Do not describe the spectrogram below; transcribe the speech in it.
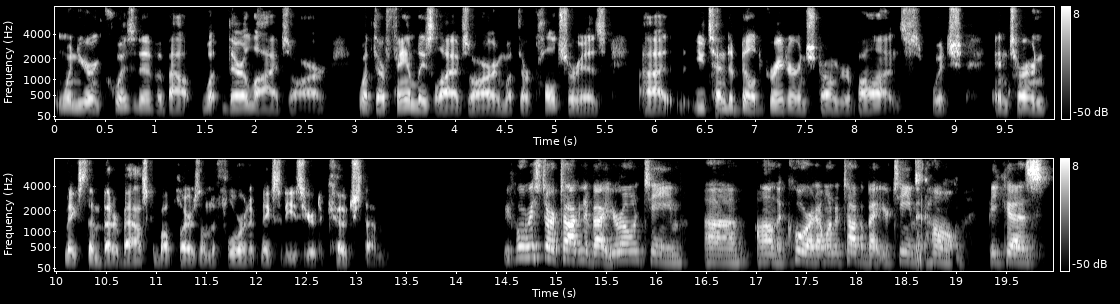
when you're inquisitive about what their lives are, what their families' lives are, and what their culture is, uh, you tend to build greater and stronger bonds, which in turn makes them better basketball players on the floor and it makes it easier to coach them. Before we start talking about your own team um, on the court, I want to talk about your team at home because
